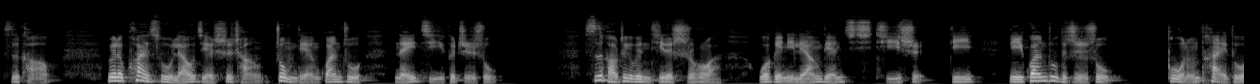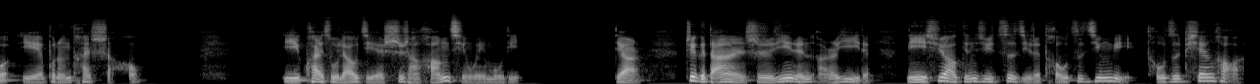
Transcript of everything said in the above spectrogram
思考，为了快速了解市场，重点关注哪几个指数？思考这个问题的时候啊，我给你两点提示：第一，你关注的指数不能太多，也不能太少，以快速了解市场行情为目的；第二，这个答案是因人而异的。你需要根据自己的投资经历、投资偏好啊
